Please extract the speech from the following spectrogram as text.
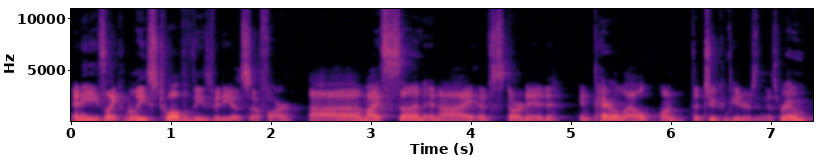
and he's like released twelve of these videos so far. Uh, my son and I have started in parallel on the two computers in this room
